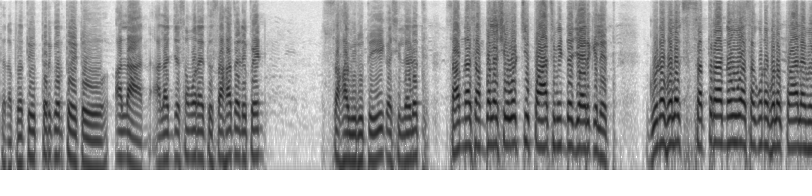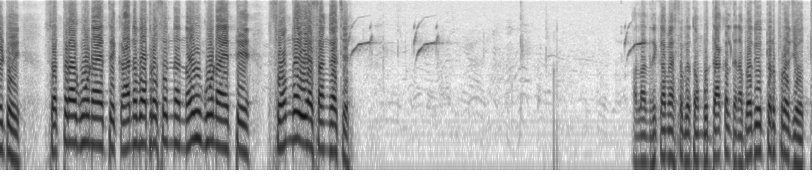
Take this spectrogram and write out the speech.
त्यांना प्रत्युत्तर करतोय तो. अलान. अलानच्या समोर आहे तो सहाचा डिपेंड सहा विरुद्ध एक अशी लढत. सामना संपायला शेवटची पाच मिनिटं जाहीर केलेत. गुणफलक सतरा नऊ असा गुणफलक पाहायला मिळतोय. सतरा गुण आहेत ते कानोबा प्रसन्न नऊ गुण आहेत ते सोमगाई या संघाचे. अलान रिकामे असतात तंबूत दाखल त्यांना प्रत्युत्तर प्रज्योत.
